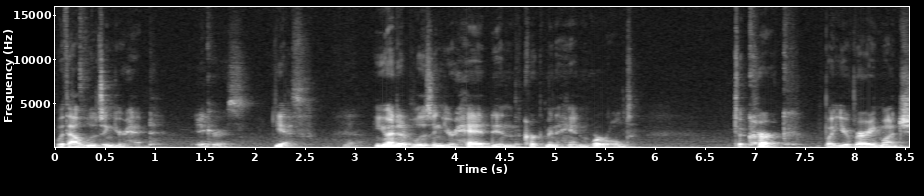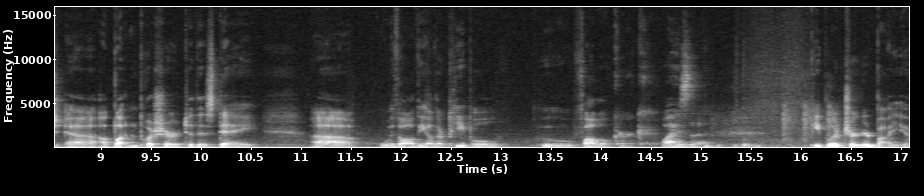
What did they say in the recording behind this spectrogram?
without losing your head. Icarus. Yes. Yeah. You ended up losing your head in the Kirk Minihane world to Kirk, but you're very much uh, a button pusher to this day uh, with all the other people who follow Kirk. Why is that? People are triggered by you.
